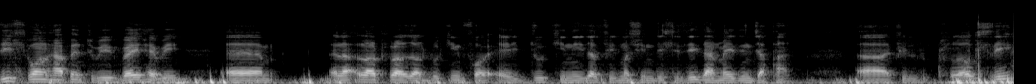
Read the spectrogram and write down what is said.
this one happened to be very heavy. Um, a, lot, of people are looking for a Juki needle feed machine. This is it and made in Japan. Uh, if you look closely,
